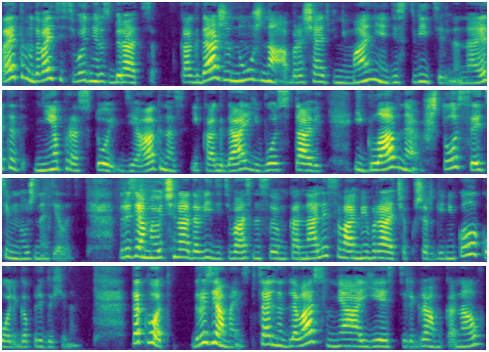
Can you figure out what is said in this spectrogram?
Поэтому давайте сегодня разбираться, когда же нужно обращать внимание действительно на этот непростой диагноз и когда его ставить? И главное, что с этим нужно делать? Друзья, мы очень рада видеть вас на своем канале. С вами врач-акушер-гинеколог Ольга Придухина. Так вот, друзья мои, специально для вас у меня есть телеграм-канал.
